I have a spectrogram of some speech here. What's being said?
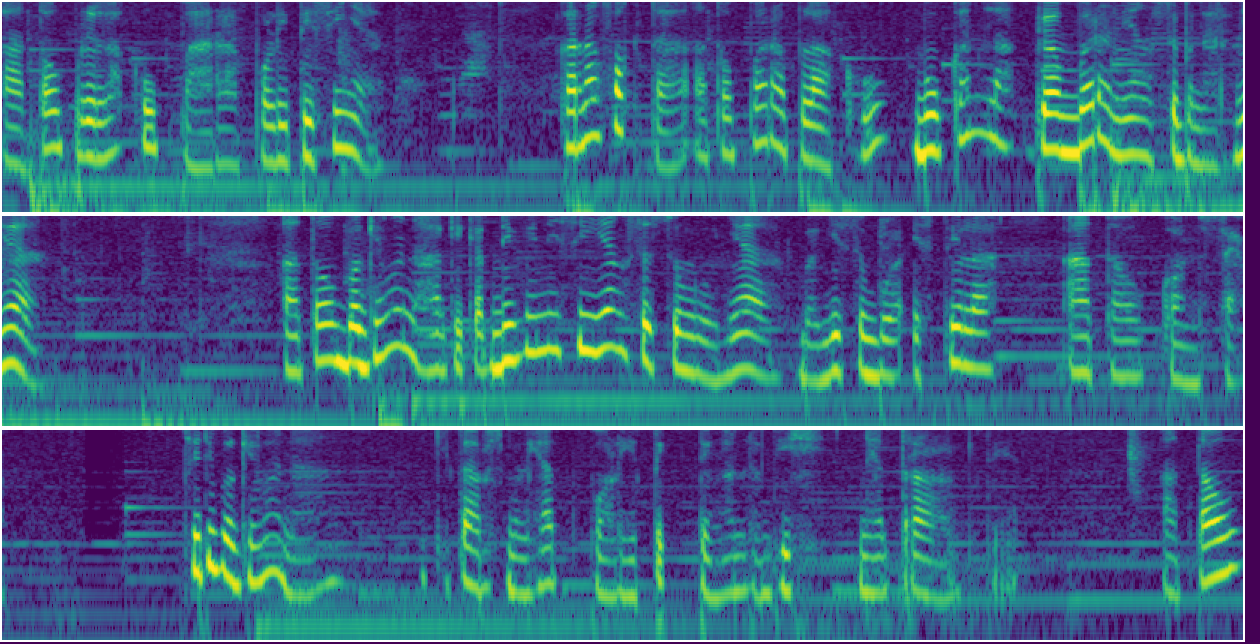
atau perilaku para politisinya. Karena fakta atau para pelaku bukanlah gambaran yang sebenarnya atau bagaimana hakikat definisi yang sesungguhnya bagi sebuah istilah atau konsep. Jadi bagaimana kita harus melihat politik dengan lebih netral gitu ya. Atau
